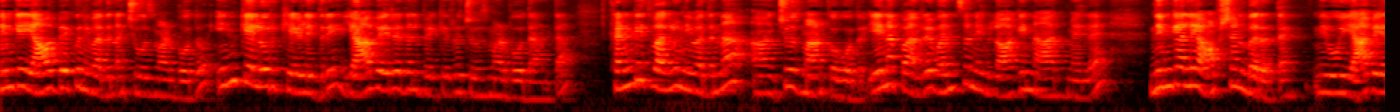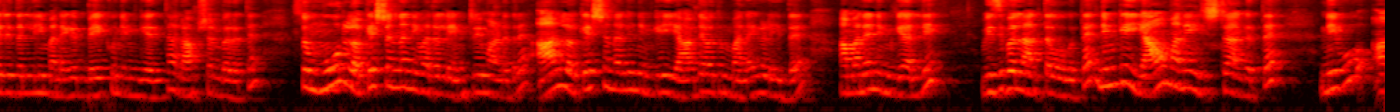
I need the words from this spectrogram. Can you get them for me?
ನಿಮಗೆ ಯಾವ್ದು ಬೇಕು ನೀವು ಅದನ್ನ ಚೂಸ್ ಮಾಡ್ಬೋದು. ಇನ್ ಕೆಲವ್ರು ಕೇಳಿದ್ರಿ, ಯಾವ ಏರಿಯಾದಲ್ಲಿ ಬೇಕಿದ್ರು ಚೂಸ್ ಮಾಡ್ಬೋದಾ ಅಂತ. ಖಂಡಿತವಾಗ್ಲೂ ನೀವು ಅದನ್ನ ಚೂಸ್ ಮಾಡ್ಕೋಬೋದು. ಏನಪ್ಪಾ ಅಂದ್ರೆ ಒನ್ಸ್ ನೀವು ಲಾಗಿನ್ ಆದ್ಮೇಲೆ ನಿಮಗೆ ಅಲ್ಲಿ ಆಪ್ಷನ್ ಬರುತ್ತೆ. ನೀವು ಯಾವ ಏರಿಯಾದಲ್ಲಿ ಮನೆಗೆ ಬೇಕು ನಿಮಗೆ ಅಂತ ಅಲ್ಲಿ ಆಪ್ಷನ್ ಬರುತ್ತೆ. ಸೊ ಮೂರು ಲೊಕೇಶನ್ನ ನೀವು ಅದರಲ್ಲಿ ಎಂಟ್ರಿ ಮಾಡಿದ್ರೆ ಆ ಲೊಕೇಶನ್ ಅಲ್ಲಿ ನಿಮ್ಗೆ ಯಾವ್ದ್ಯಾವ್ದು ಮನೆಗಳಿದೆ ಆ ಮನೆ ನಿಮಗೆ ಅಲ್ಲಿ ವಿಸಿಬಲ್ ಆಗ್ತಾ ಹೋಗುತ್ತೆ. ನಿಮಗೆ ಯಾವ ಮನೆ ಇಷ್ಟ ಆಗುತ್ತೆ ನೀವು ಆ,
